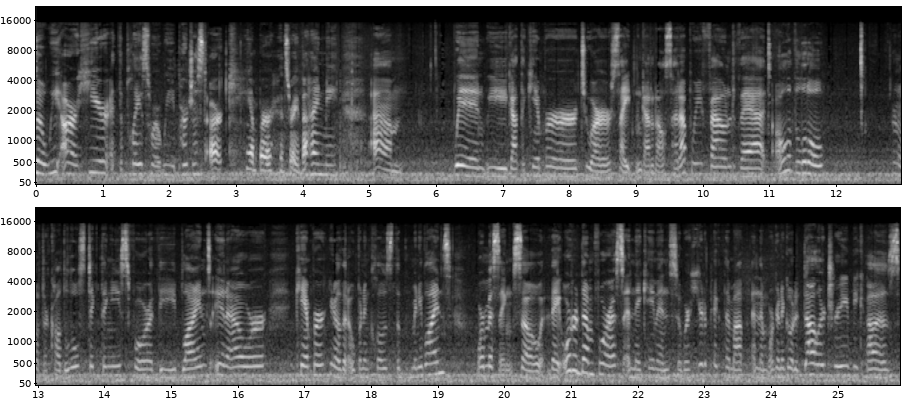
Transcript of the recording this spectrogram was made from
So we are here at the place where we purchased our camper. It's right behind me. Um, when we got the camper to our site and got it all set up, we found that all of the little, I don't know what they're called, the little stick thingies for the blinds in our camper, you know, that open and close the mini blinds, were missing. So they ordered them for us and they came in. So we're here to pick them up and then we're going to go to Dollar Tree because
